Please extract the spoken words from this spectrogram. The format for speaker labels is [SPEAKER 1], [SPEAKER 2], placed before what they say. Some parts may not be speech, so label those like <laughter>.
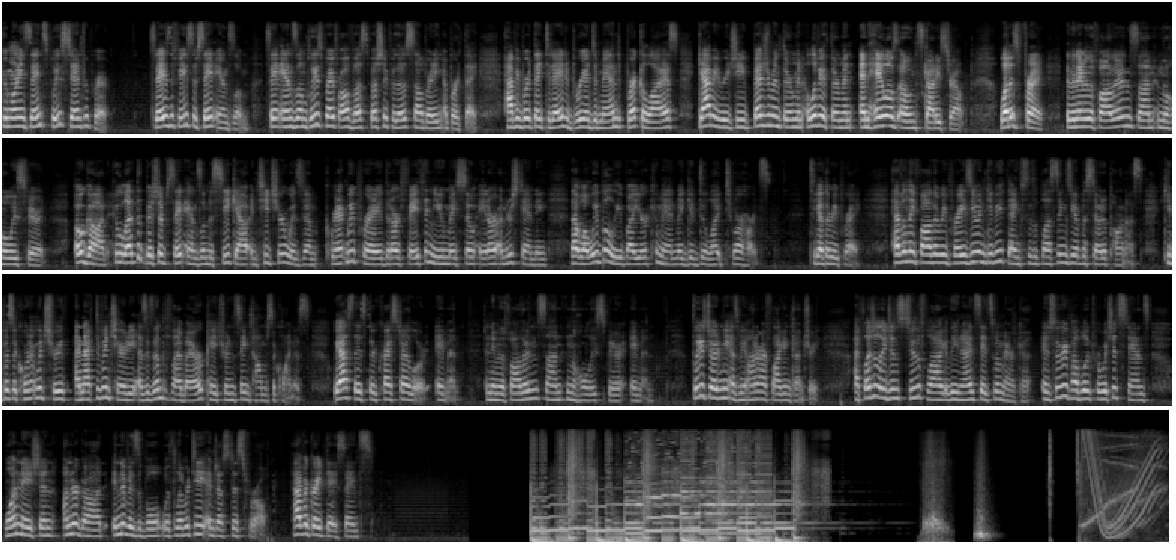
[SPEAKER 1] Good morning, Saints. Please stand for prayer. Today is the feast of St. Anselm. St. Anselm, please pray for all of us, especially for those celebrating a birthday. Happy birthday today to Bria Demand, Breck Elias, Gabby Ricci, Benjamin Thurman, Olivia Thurman, and Halo's own Scotty Strout. Let us pray. In the name of the Father, and the Son, and the Holy Spirit. O God, who led the Bishop St. Anselm to seek out and teach your wisdom, grant, we pray, that our faith in you may so aid our understanding, that what we believe by your command may give delight to our hearts. Together we pray. Heavenly Father, we praise you and give you thanks for the blessings you have bestowed upon us. Keep us accordant with truth and active in charity as exemplified by our patron, St. Thomas Aquinas. We ask this through Christ our Lord. Amen. In the name of the Father, and the Son, and the Holy Spirit. Amen. Please join me as we honor our flag and country. I pledge allegiance to the flag of the United States of America and to the republic for which it stands, one nation, under God, indivisible, with liberty and justice for all. Have a great day, Saints.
